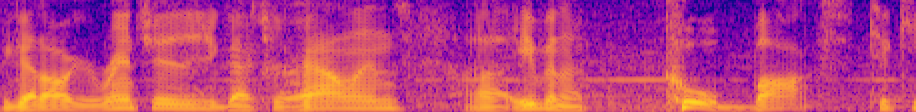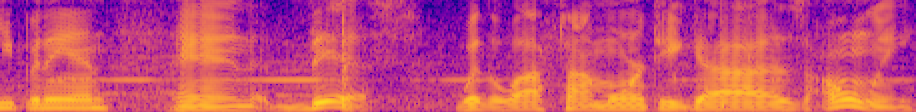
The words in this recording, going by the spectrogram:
You got all your wrenches, you got your Allens, uh, even a cool box to keep it in. And this, with a lifetime warranty, guys, only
